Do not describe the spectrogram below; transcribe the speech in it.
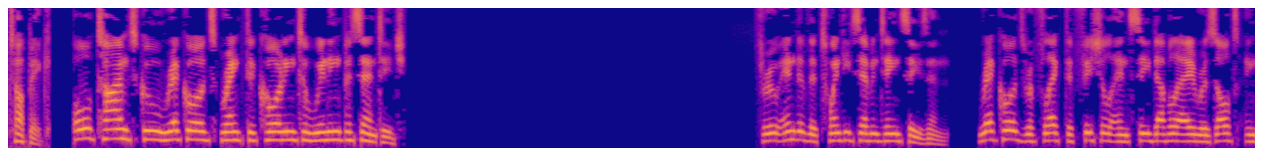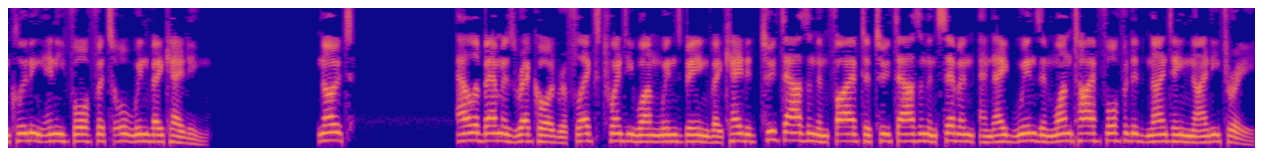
Topic: All-time school records ranked according to winning percentage. Through end of the 2017 season. Records reflect official NCAA results, including any forfeits or win vacating. Note: Alabama's record reflects 21 wins being vacated 2005 to 2007, and 8 wins and 1 tie forfeited 1993.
